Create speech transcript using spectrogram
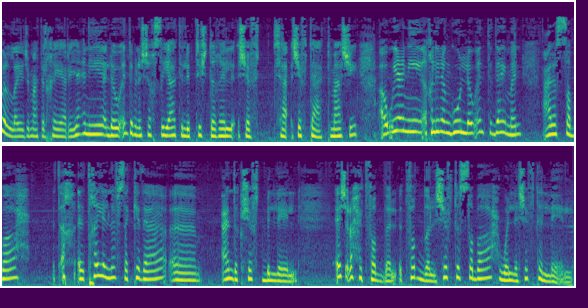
والله يا جماعة الخير يعني لو أنت من الشخصيات اللي بتشتغل شفت شفتات ماشي؟ أو يعني خلينا نقول لو أنت دايما على الصباح تأخ... تخيل نفسك كذا آه، عندك شفت بالليل. إيش راح تفضل؟ تفضل شفت الصباح ولا شفت الليل؟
